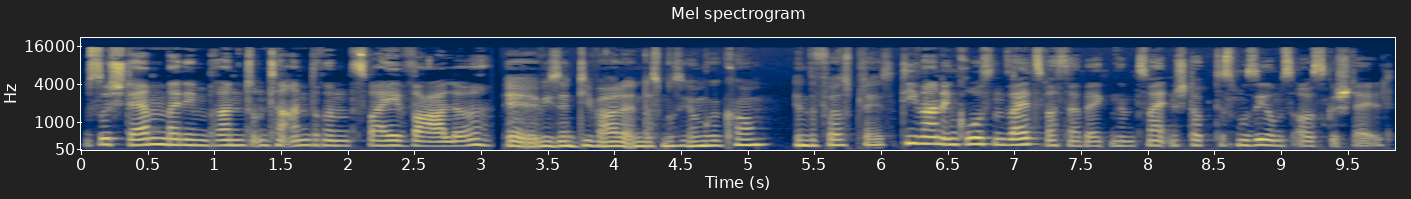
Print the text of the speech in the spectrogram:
So sterben bei dem Brand unter anderem zwei Wale. Äh, wie sind die Wale in das Museum gekommen? In the first place? Die waren in großen Salzwasserbecken im zweiten Stock des Museums ausgestellt.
